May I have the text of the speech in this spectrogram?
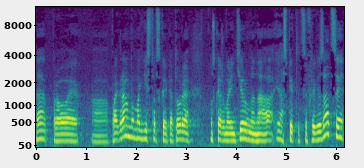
да, правовая а, программа магистрская, которая, ну, скажем, ориентирована на аспекты цифровизации,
